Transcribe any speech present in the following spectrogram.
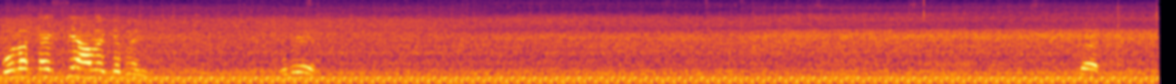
बोला कैसे आवे के भाई Thank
